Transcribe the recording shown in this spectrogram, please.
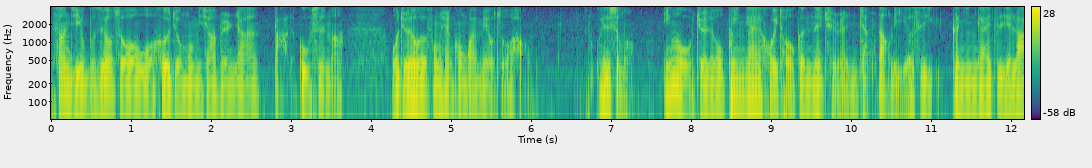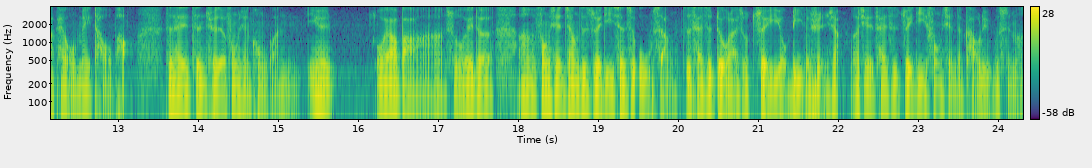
上一集我不是有说我喝酒莫名其妙被人家打的故事吗？我觉得我的风险控管没有做好。为什么？因为我觉得我不应该回头跟那群人讲道理，而是更应该直接拉开我妹逃跑，这才是正确的风险控管。因为我要把所谓的嗯风险降至最低，甚至无伤，这才是对我来说最有利的选项，而且才是最低风险的考虑，不是吗？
